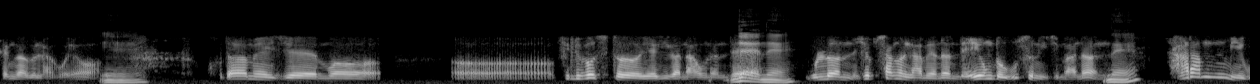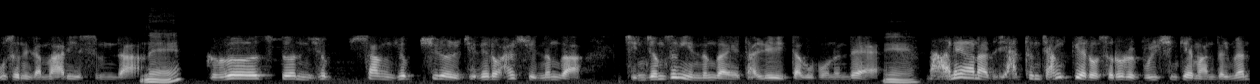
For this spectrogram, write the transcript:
생각을 하고요. 예. 그다음에 이제 뭐 어, 필리버스터 얘기가 나오는데 네, 네. 물론 협상을 하면은 내용도 우선이지만은 네. 사람이 우선이란 말이 있습니다. 네. 그것은 협상 협치를 제대로 할 수 있는가 진정성이 있는가에 달려 있다고 보는데 예. 만에 하나 얕은 장깨로 서로를 불신게 만들면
